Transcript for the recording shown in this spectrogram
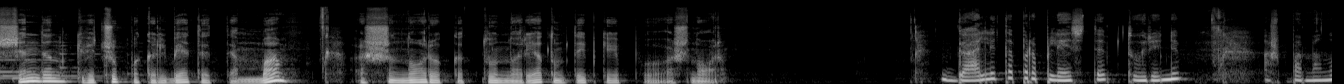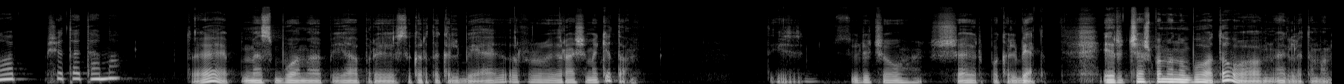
Šiandien kviečiu pakalbėti tema, aš noriu, kad tu norėtum taip, kaip aš noriu. Galite praplėsti turinį. Aš pamenu šitą temą. Taip, mes buvome apie ją praėjusią kartą kalbėję ir įrašėme kitą. Tai siūlyčiau šią ir pakalbėti. Ir čia aš pamenu buvo tavo, Eglė, tema.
